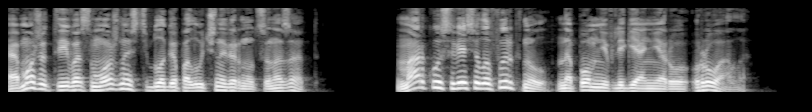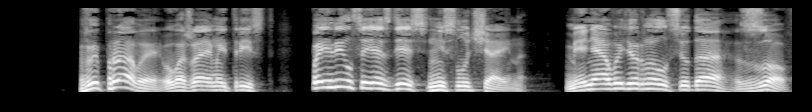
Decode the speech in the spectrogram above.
а может и возможность благополучно вернуться назад. Маркус весело фыркнул, напомнив легионеру Руала. «Вы правы, уважаемый Трист. Появился я здесь не случайно. Меня выдернул сюда зов».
